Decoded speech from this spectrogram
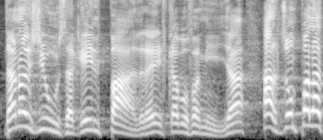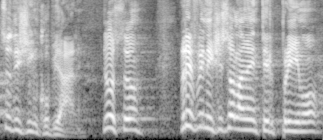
Da noi si usa che il padre, il capofamiglia, alza un palazzo di cinque piani, giusto? Rifinisce solamente il primo.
